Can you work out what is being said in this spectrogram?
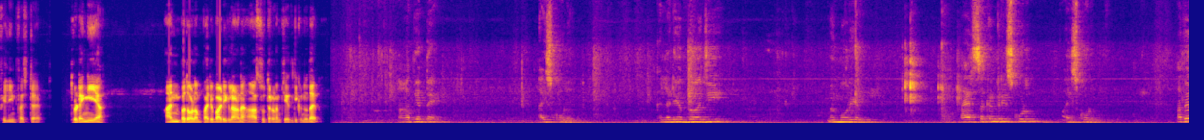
ഫിലിം ഫെസ്റ്റ് തുടങ്ങിയ അൻപതോളം പരിപാടികളാണ് ആസൂത്രണം ചെയ്തിരിക്കുന്നത്. ആദ്യത്തെ high school Kalladi Abduvaji memorial higher secondary സ്കൂളും ഹൈസ്കൂളും അത്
